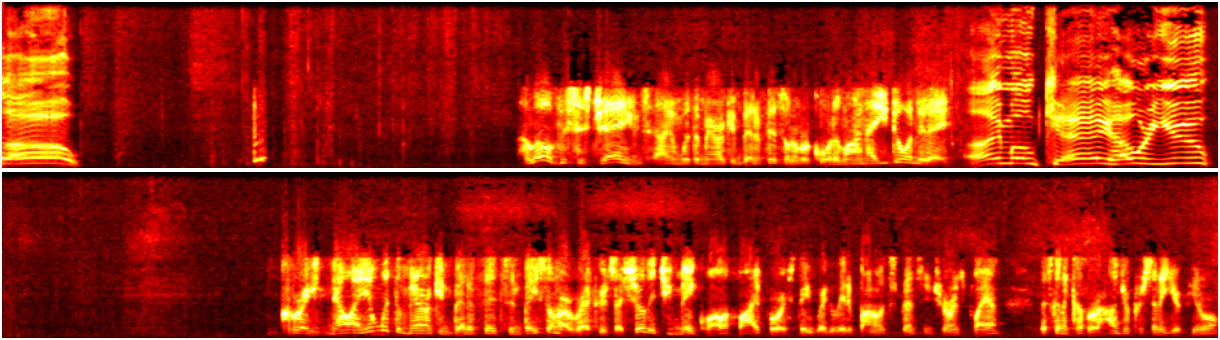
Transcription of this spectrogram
Hello. Hello, this is James. I am with American Benefits on a recorded line. How you doing today? I'm okay. How are you? Great. Now I am with American Benefits, and based on our records, I show that you may qualify for a state-regulated final expense insurance plan that's going to cover 100% of your funeral,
